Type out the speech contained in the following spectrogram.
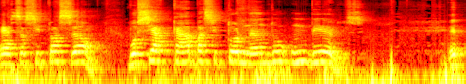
essa situação. Você acaba se tornando um deles. É,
